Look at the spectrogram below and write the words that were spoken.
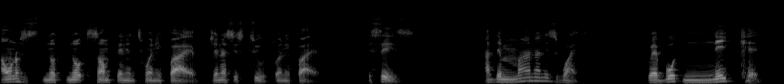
I want us to note, note something in 25, Genesis 2 25. It says, And the man and his wife were both naked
